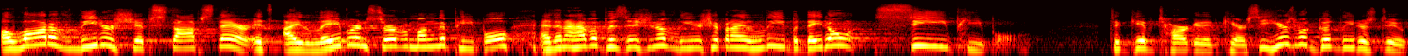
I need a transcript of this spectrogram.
A lot of leadership stops there. It's I labor and serve among the people, and then I have a position of leadership and I lead, but they don't see people to give targeted care. See, here's what good leaders do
